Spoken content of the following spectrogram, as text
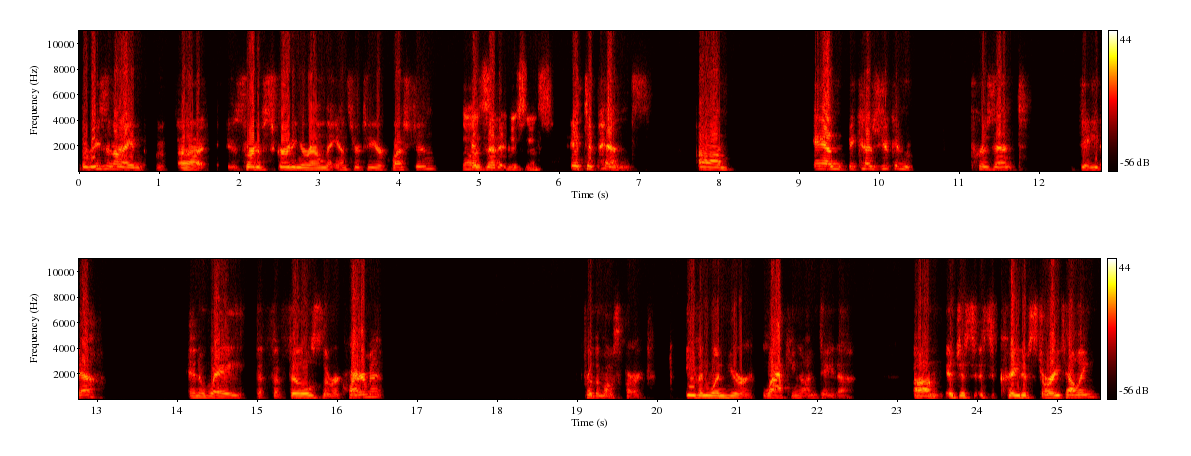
the reason I'm uh, sort of skirting around the answer to your question no, is that it makes sense. It depends, um, and because you can present data in a way that fulfills the requirement for the most part, even when you're lacking on data. Um, it just it's creative storytelling,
